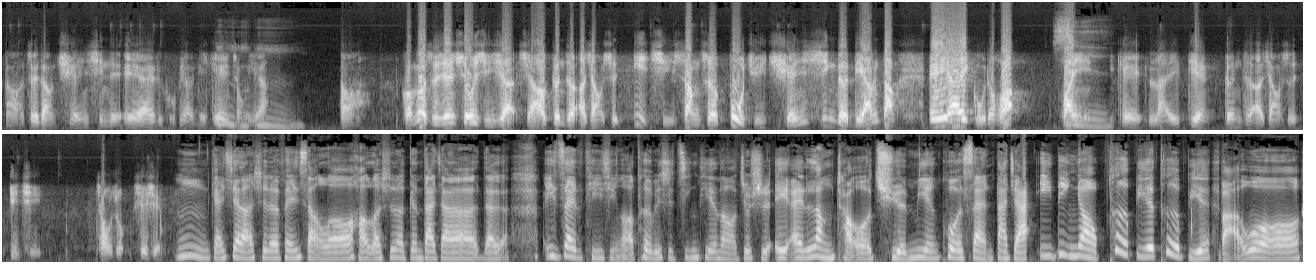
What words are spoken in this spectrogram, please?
啊，这档全新的 AI 的股票，你可以重压。嗯啊，广告时间休息一下，想要跟着阿翔老师一起上车布局全新的两档 AI 股的话，欢迎你可以来电跟着阿翔老师一起操作，谢谢。嗯，感谢老师的分享喽。好，老师呢跟大家那个一再的提醒哦，特别是今天呢，就是 AI 浪潮哦全面扩散，大家一定要特别特别把握哦。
